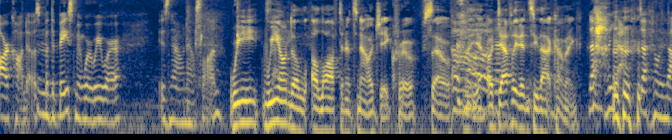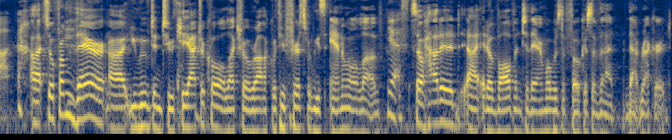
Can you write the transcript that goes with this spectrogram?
are condos, but the basement where we were, is now a nail salon. We we owned a, a loft and it's now a J Crew, so yeah, oh, definitely didn't see that coming. yeah, definitely not. Uh, so from there, uh, you moved into theatrical electro rock with your first release, Animal Love. Yes. So how did uh, it evolve into there, and what was the focus of that that record?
